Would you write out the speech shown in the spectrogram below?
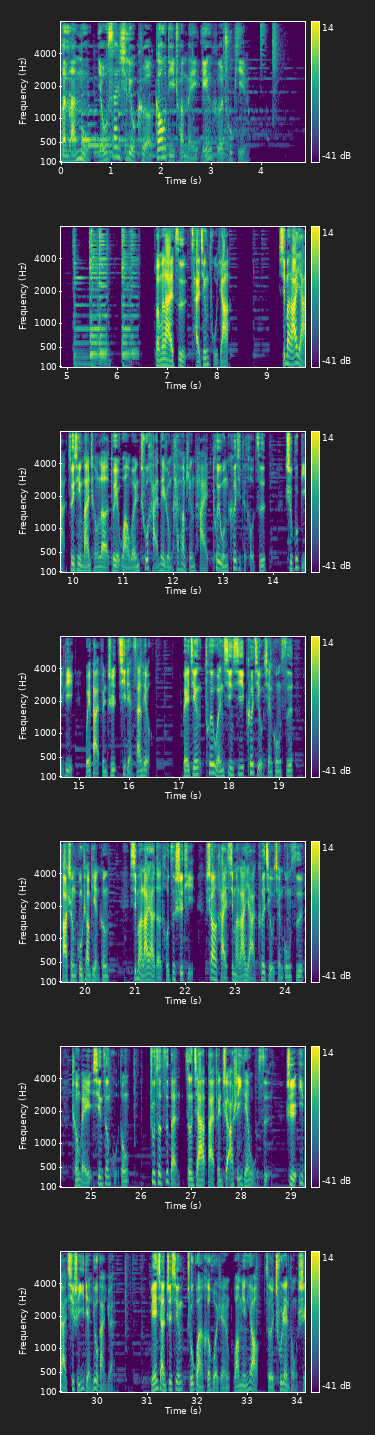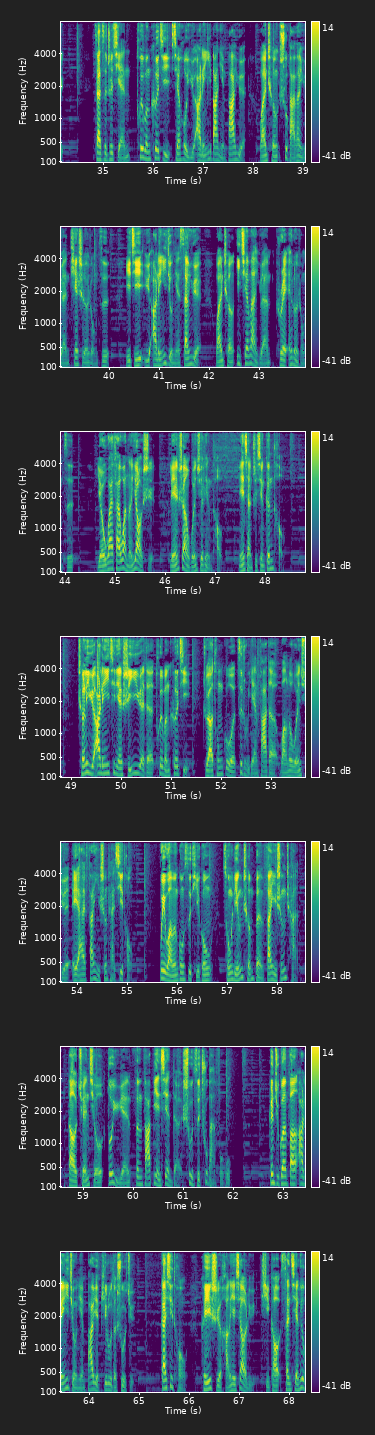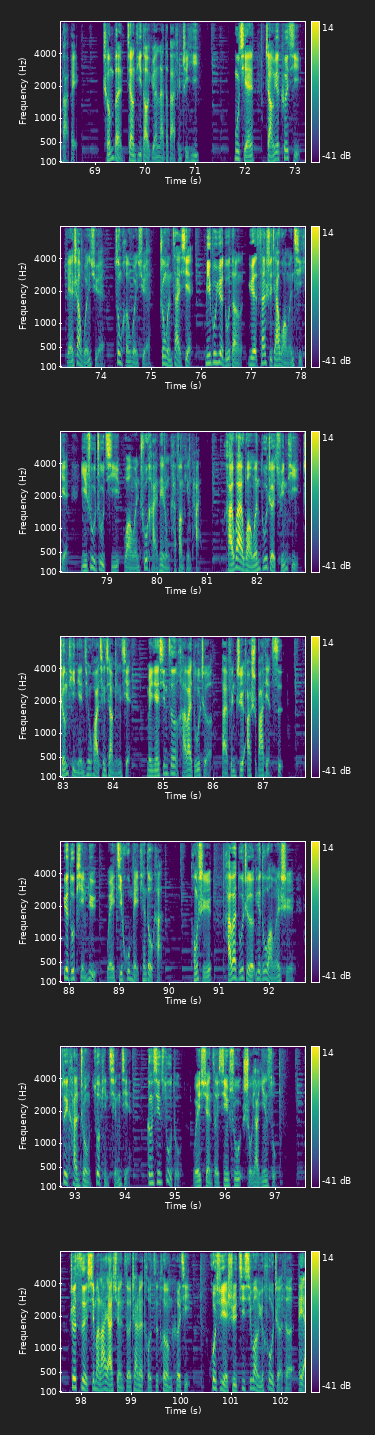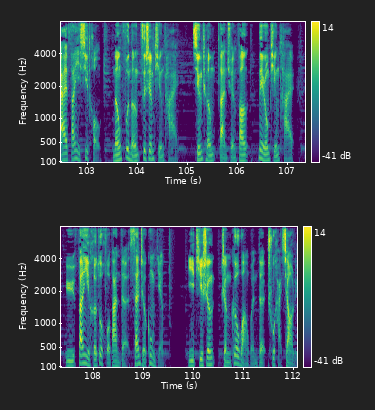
本栏目由三十六氪高低传媒联合出品。本文来自财经涂鸦。喜马拉雅最近完成了对网文出海内容开放平台推文科技的投资，持股比例为百分之七点三六。北京推文信息科技有限公司发生工商变更，喜马拉雅的投资实体上海喜马拉雅科技有限公司成为新增股东，注册资本增加百分之二十一点五四。至一百七十一点六万元，联想之星主管合伙人王明耀则出任董事。在此之前，推文科技先后于二零一八年八月完成数百万元天使轮融资，以及于二零一九年三月完成一千万元 Pre A 轮融资，由 WiFi 万能钥匙、联上文学领投，联想之星跟投。成立于二零一七年十一月的推文科技，主要通过自主研发的网络文学 AI 翻译生产系统，为网文公司提供从零成本翻译生产。到全球多语言分发变现的数字出版服务。根据官方二零一九年八月披露的数据，该系统可以使行业效率提高三千六百倍，成本降低到原来的百分之一。目前，掌阅科技、连上文学、纵横文学、中文在线、咪咕阅读等约三十家网文企业已入驻其网文出海内容开放平台。海外网文读者群体整体年轻化倾向明显，每年新增海外读者百分之二十八点四。阅读频率为几乎每天都看，同时海外读者阅读网文时最看重作品情节，更新速度为选择新书首要因素。这次喜马拉雅选择战略投资推文科技，或许也是寄希望于后者的 AI 翻译系统能赋能自身平台，形成版权方、内容平台与翻译合作伙伴的三者共赢，以提升整个网文的出海效率。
